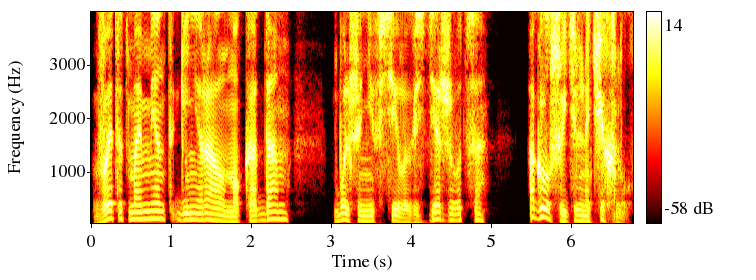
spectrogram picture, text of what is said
В этот момент генерал Мокадам, больше не в силах сдерживаться, оглушительно чихнул.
